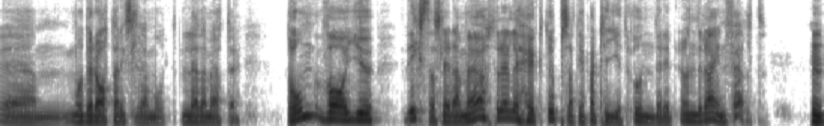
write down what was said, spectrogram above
eh, moderata riksdagsledamöter. De var ju riksdagsledamöter eller högt uppsatta i partiet under, under Reinfeldt. Mm.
